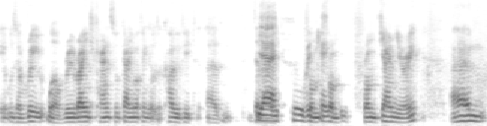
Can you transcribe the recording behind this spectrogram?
it was a re well rearranged cancelled game. I think it was a COVID um, delay Yeah, COVID from from from January. Um,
